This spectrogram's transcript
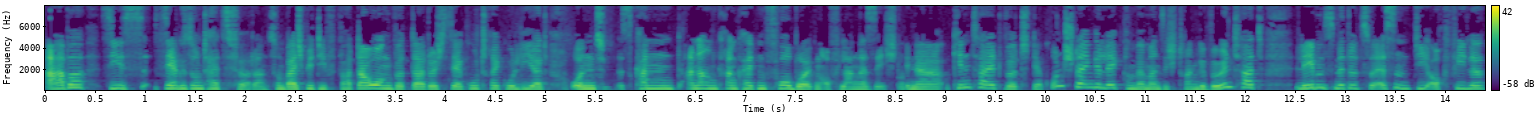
aber sie ist sehr gesundheitsfördernd. Zum Beispiel die Verdauung wird dadurch sehr gut reguliert und es kann anderen Krankheiten vorbeugen auf lange Sicht. In der Kindheit wird der Grundstein gelegt und wenn man sich daran gewöhnt hat, Lebensmittel zu essen, die auch viele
